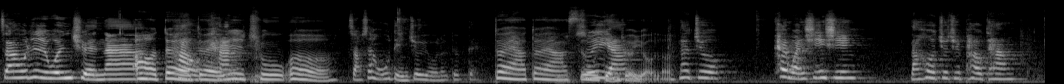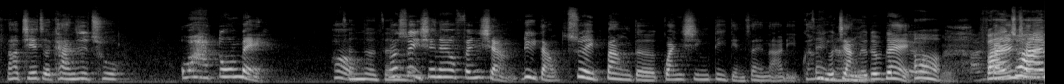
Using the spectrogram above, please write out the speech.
朝日温泉呐，哦，对对，日出，呃，早上五点就有了，对不对？对啊，对啊，四五点就有了。那就看完星星，然后就去泡汤，然后接着看日出，哇，多美！真的，真的。那所以现在要分享绿岛最棒的观星地点在哪里？刚刚有讲的，对不对？哦，帆船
